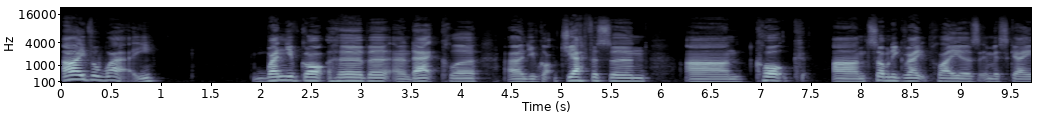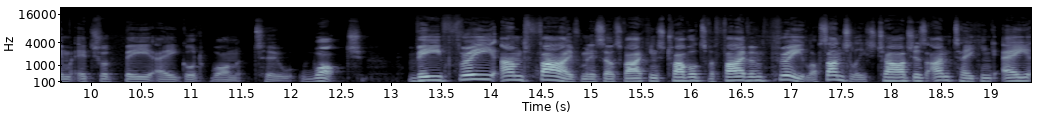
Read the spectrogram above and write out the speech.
either way, when you've got Herbert and Ekeler and you've got Jefferson and Cook and so many great players in this game, it should be a good one to watch. The 3 and 5 Minnesota Vikings travel to the 5 and 3 Los Angeles Chargers. I'm taking a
